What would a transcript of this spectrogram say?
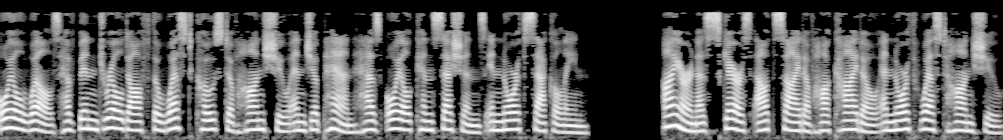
Oil wells have been drilled off the west coast of Honshu and Japan has oil concessions in North Sakhalin. Iron is scarce outside of Hokkaido and northwest Honshu,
